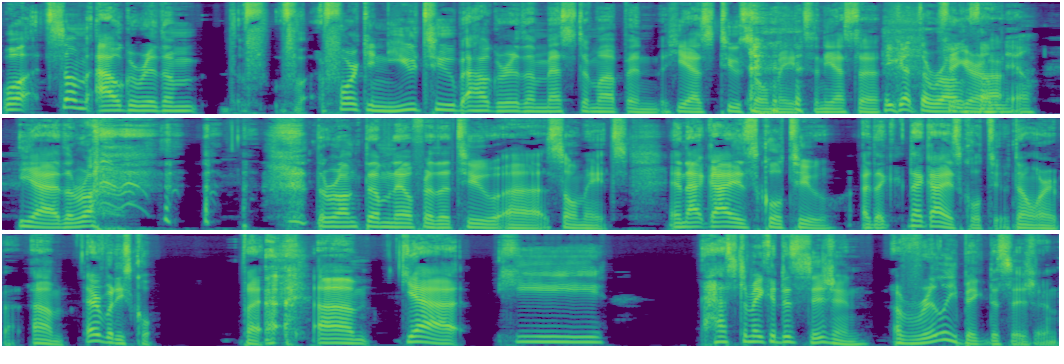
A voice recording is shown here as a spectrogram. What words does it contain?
well some algorithm f- forking youtube algorithm messed him up and he has two soulmates and he has to He got the wrong Figure out- thumbnail. yeah the wrong the wrong thumbnail for the two uh soulmates. And that guy is cool too. I think that guy is cool too. Don't worry about it. um everybody's cool. But um yeah he has to make a decision a really big decision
